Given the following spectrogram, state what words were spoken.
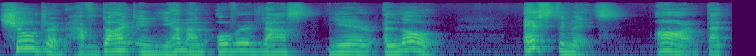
children have died in Yemen over the last year alone. Estimates are that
